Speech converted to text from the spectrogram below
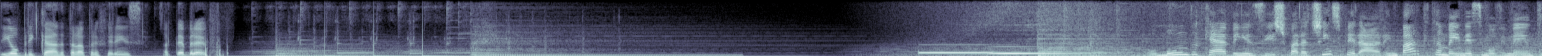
e obrigada pela preferência. Até breve. O Mundo Cabin existe para te inspirar. Embarque também nesse movimento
